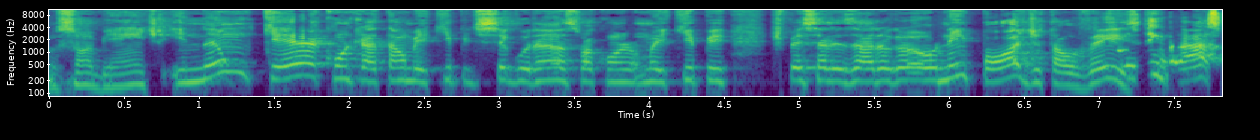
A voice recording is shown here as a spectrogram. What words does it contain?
no seu ambiente e não quer contratar uma equipe de segurança, uma, uma equipe especializada, ou nem pode, talvez. Não tem braço,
